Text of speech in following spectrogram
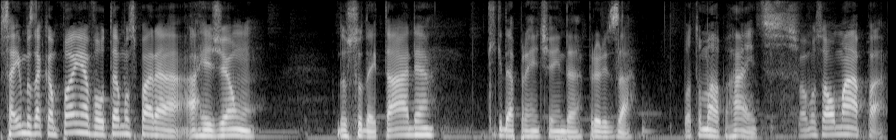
Saímos da campanha, voltamos para a região do sul da Itália. O que, que dá pra gente ainda priorizar? Bota o mapa, Heinz. Vamos ao mapa.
